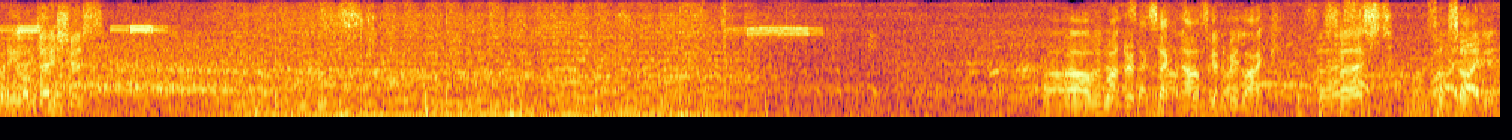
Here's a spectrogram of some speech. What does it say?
Pretty audacious. The second half's going to be like the first, one-sided.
